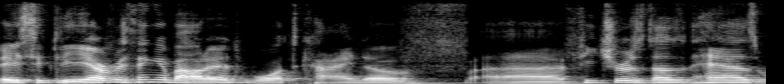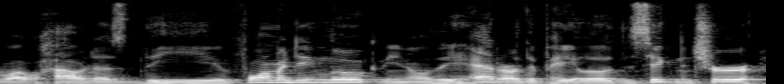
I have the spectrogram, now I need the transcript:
basically everything about it. What kind of uh, features does it has? Well, how does the formatting look? You know, the header, the payload, the signature,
